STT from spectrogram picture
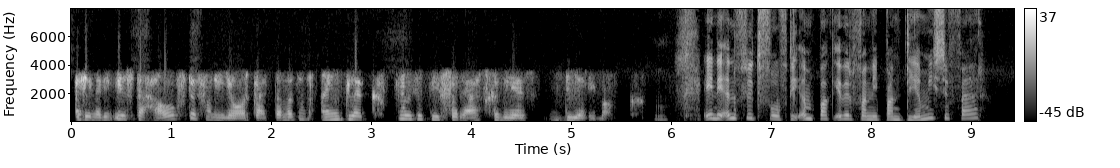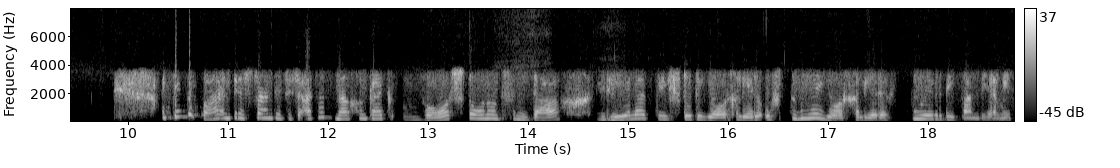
as jy na die eerste helfte van die jaar kyk, dan was ons eintlik positief verras geweest deur die bank. En die invloed of die impak eerder van die pandemie sover? Ek dink dit baie interessant is as ons nou gaan kyk waar staan ons vandag relatief tot 'n jaar gelede of 2 jaar gelede voor die pandemie.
